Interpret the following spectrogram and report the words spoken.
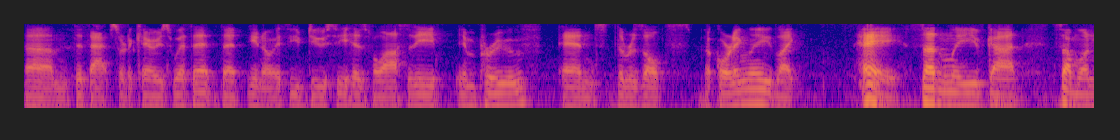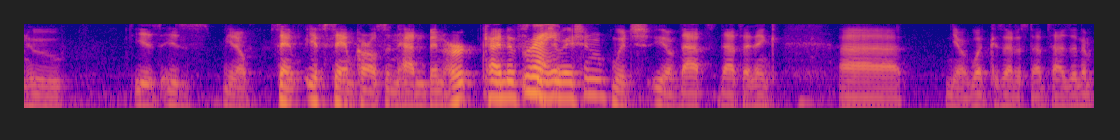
um, that that sort of carries with it. That you know, if you do see his velocity improve and the results accordingly, like, hey, suddenly you've got someone who is is you know Sam if Sam Carlson hadn't been hurt kind of Right. situation, which you know that's that's I think uh, you know what Casetta Stubbs has in him.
